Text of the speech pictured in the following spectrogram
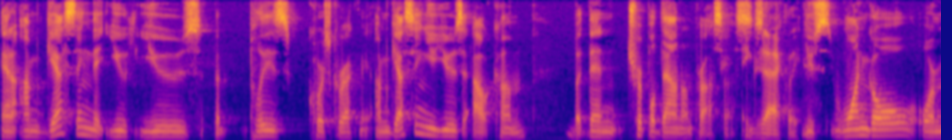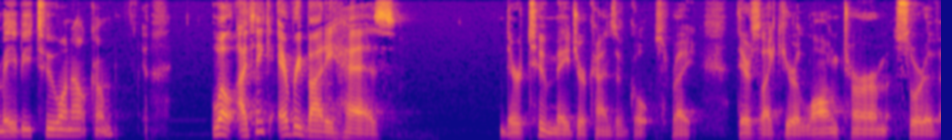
And I'm guessing that you use, but please course correct me. I'm guessing you use outcome, but then triple down on process. Exactly. You one goal or maybe two on outcome. Well, I think everybody has. There are two major kinds of goals, right? There's like your long term sort of,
